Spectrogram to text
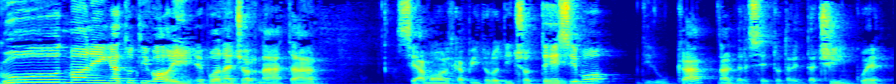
Good morning a tutti voi e buona giornata. Siamo al capitolo diciottesimo di Luca, al versetto 35.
